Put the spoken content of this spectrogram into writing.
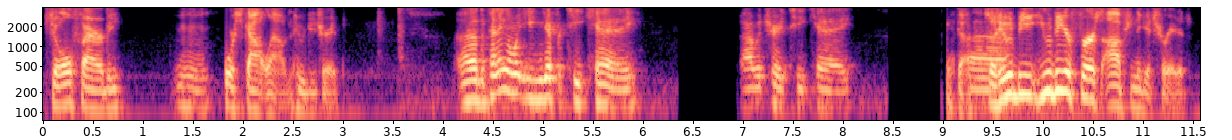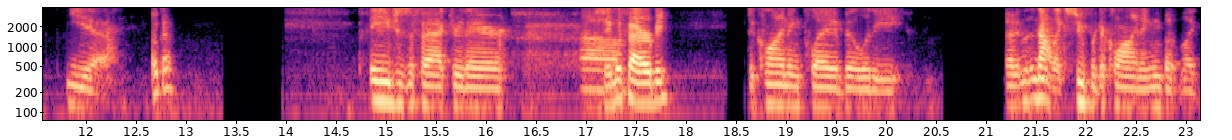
Joel Farabee, mhm. or Scott Laughton, who would you trade? Uh, depending on what you can get for TK, I would trade TK. Okay. Uh, so he would be he would be your first option to get traded. Yeah. Okay. Age is a factor there. Um, Same with Farabee. declining playability. I mean, not like super declining, but like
